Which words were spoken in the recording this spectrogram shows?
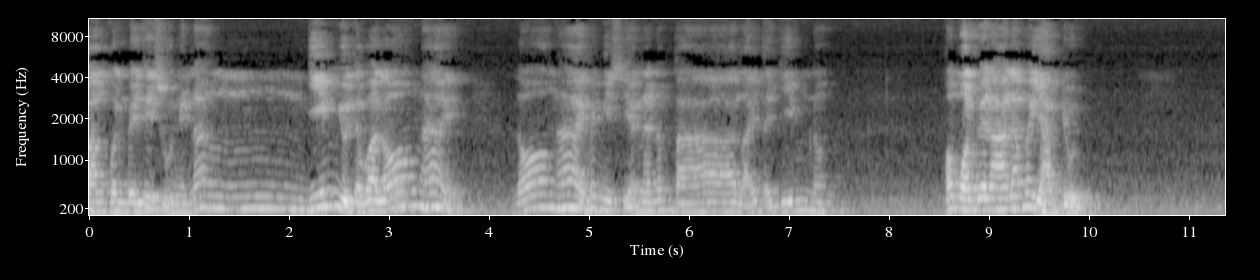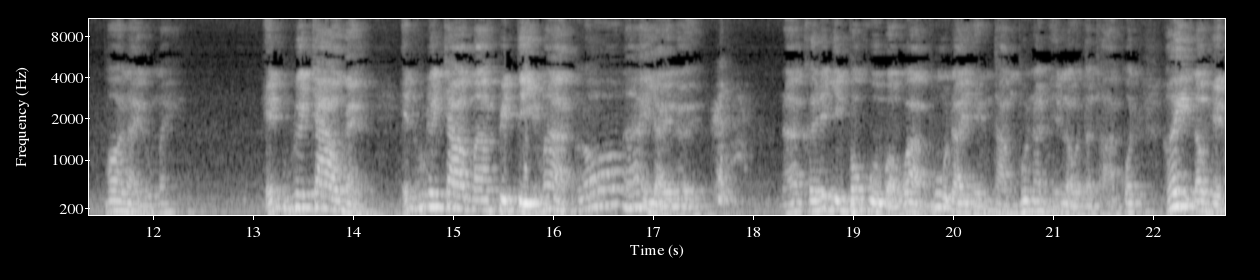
บางคนไปที่ศูนย์เนี่ยนั่งยิ้มอยู่แต่ว่าร้องไห้ ร้องไห้ไม่มีเสียงนะน้ำตาไหลแต่ยิ้มเนาะพอหมดเวลาแล้วไม่อยากหยุดเพราะอะไรรู้ไหมเห็นพระพุทธเจ้าไง เห็นพระพุทธเจ้ามาปิติมากร้องไห้ใหญ่เลย นะเคยได้ยินพ่อครูบอกว่าผู้ใดเห็นธรรมผู้นั้นเห็นเราตถาคตเฮ้ยเราเห็น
